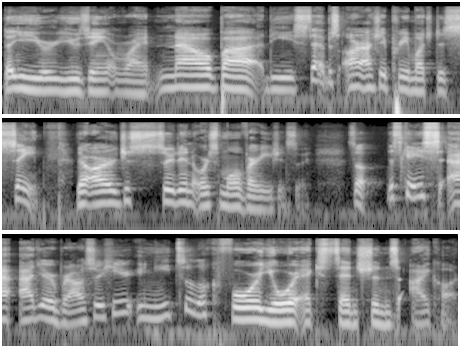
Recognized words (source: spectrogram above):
that you're using right now, but the steps are actually pretty much the same. There are just certain or small variations. So this case, at your browser here, you need to look for your extensions icon.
